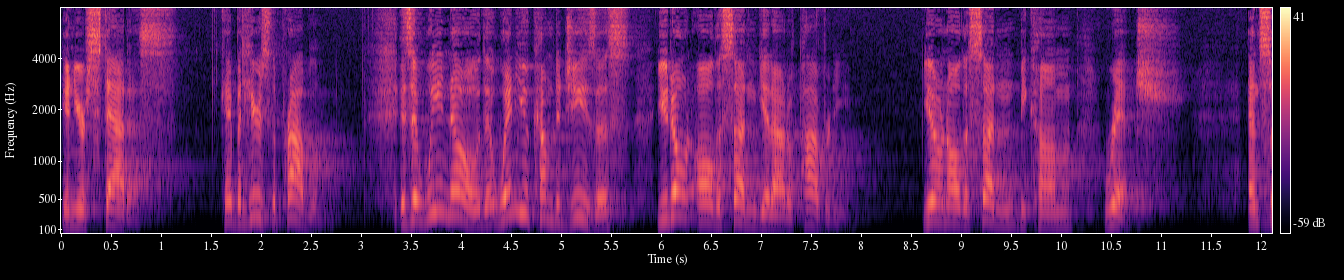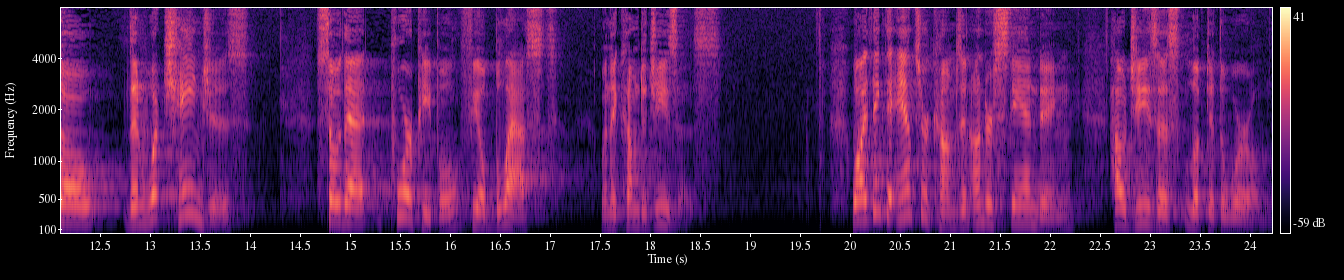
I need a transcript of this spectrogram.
in your status. Okay, but here's the problem is that we know that when you come to Jesus, you don't all of a sudden get out of poverty. You don't all of a sudden become rich. And so then what changes so that poor people feel blessed when they come to Jesus? Well, I think the answer comes in understanding how Jesus looked at the world.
